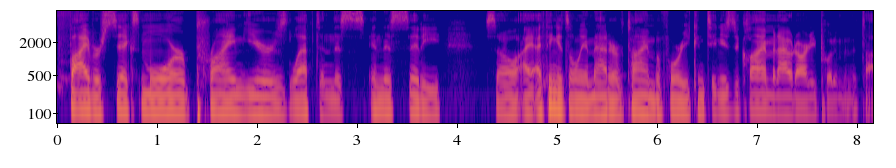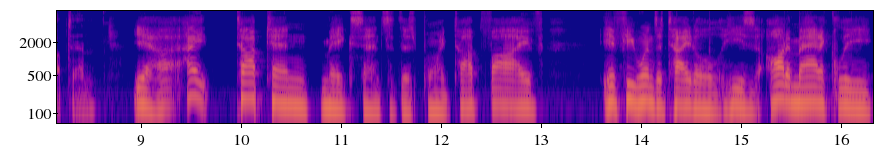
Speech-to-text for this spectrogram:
five or six more prime years left in this in this city. So I, I think it's only a matter of time before he continues to climb, and I would already put him in the top 10. Yeah, I top 10 makes sense at this point. Top 5 if he wins a title, he's automatically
